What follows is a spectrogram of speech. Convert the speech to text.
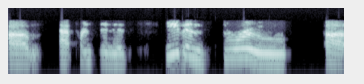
um, at Princeton is even through uh,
